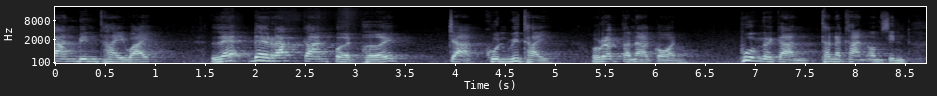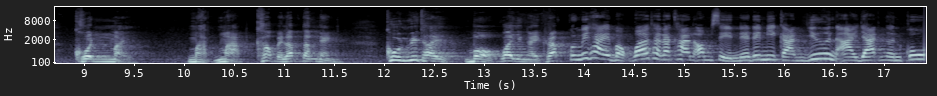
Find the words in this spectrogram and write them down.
การบินไทยไว้ และได้รับการเปิดเผยจากคุณวิทัยรัตนากร ผู้อำนวยการธนาคารออมสินคนใหม่ หมาดหมาดๆเข้าไปรับตำแหน่ง คุณวิทัยบอกว่ายังไงครับ คุณวิทัยบอกว่าธนาคารออมสินเนี่ยได้มีการยื่นอายัดเงินกู้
